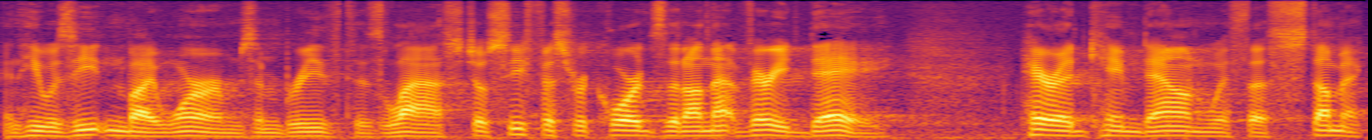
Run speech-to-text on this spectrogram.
And he was eaten by worms and breathed his last. Josephus records that on that very day, Herod came down with a stomach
